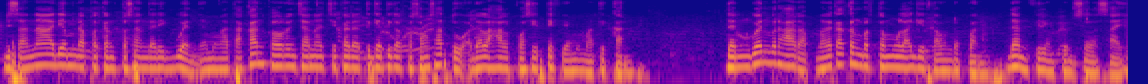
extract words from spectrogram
Di sana dia mendapatkan pesan dari Gwen yang mengatakan kalau rencana Cikada 3301 adalah hal positif yang mematikan. Dan Gwen berharap mereka akan bertemu lagi tahun depan dan film pun selesai.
